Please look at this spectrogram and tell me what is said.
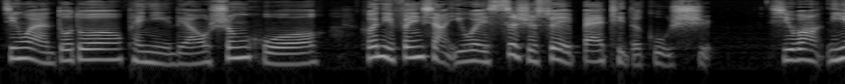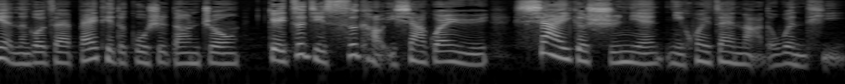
今晚多多陪你聊生活，和你分享一位四十岁 Betty 的故事。希望你也能够在 Betty 的故事当中，给自己思考一下关于下一个十年你会在哪的问题。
